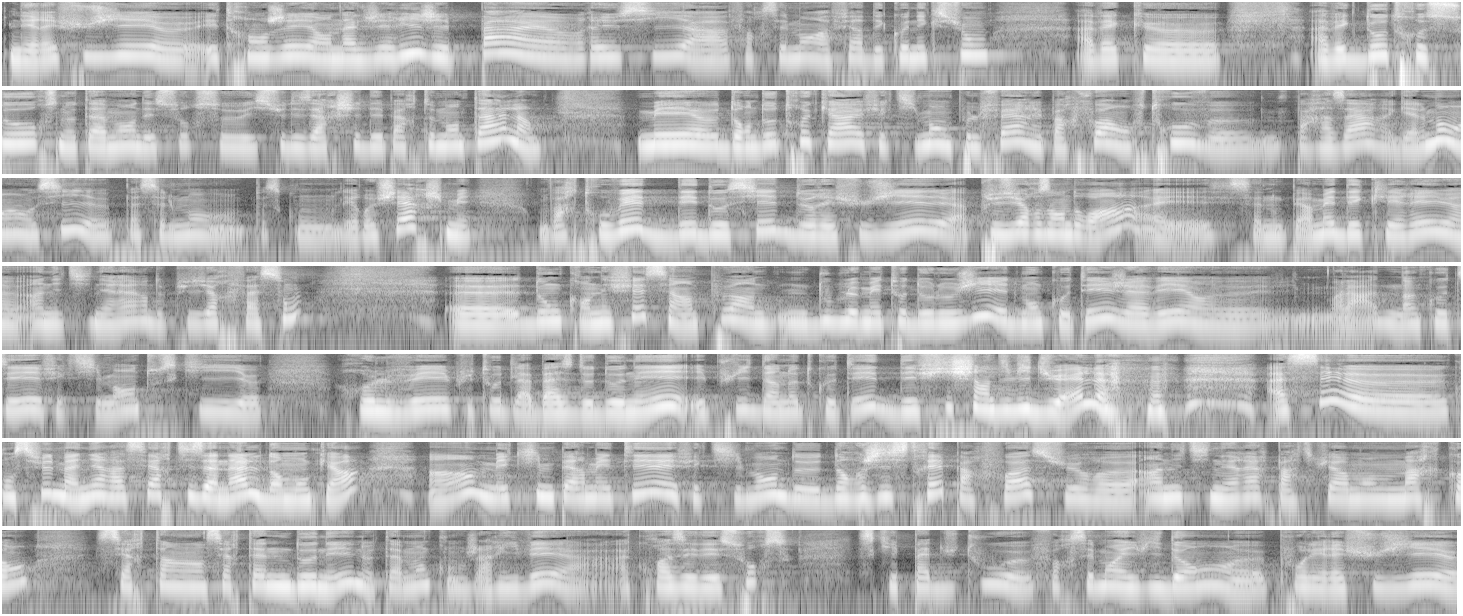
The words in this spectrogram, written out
des réfugiés euh, étrangers en Algérie, j'ai pas euh, réussi à forcément à faire des connexions avec euh, avec d'autres sources, notamment des sources issues des archives départementales. Mais dans d'autres cas, effectivement, on peut le faire et parfois on retrouve par hasard également hein, aussi, pas seulement parce qu'on les recherche, mais on va retrouver des dossiers de réfugiés à plusieurs endroits et ça nous permet d'éclairer un itinéraire de plusieurs façons. Euh, donc en effet, c'est un peu une double méthodologie. Et de mon côté, j'avais euh, voilà, d'un côté effectivement tout ce qui euh, relevait plutôt de la base de données, et puis d'un autre côté des fiches individuelles, assez constituées de manière assez artisanale dans mon cas, hein, mais qui me permettaient effectivement d'enregistrer parfois sur un itinéraire particulièrement marquant certains, certaines données, notamment quand j'arrivais à, à, croiser des sources, ce qui n'est pas du tout forcément évident pour les réfugiés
